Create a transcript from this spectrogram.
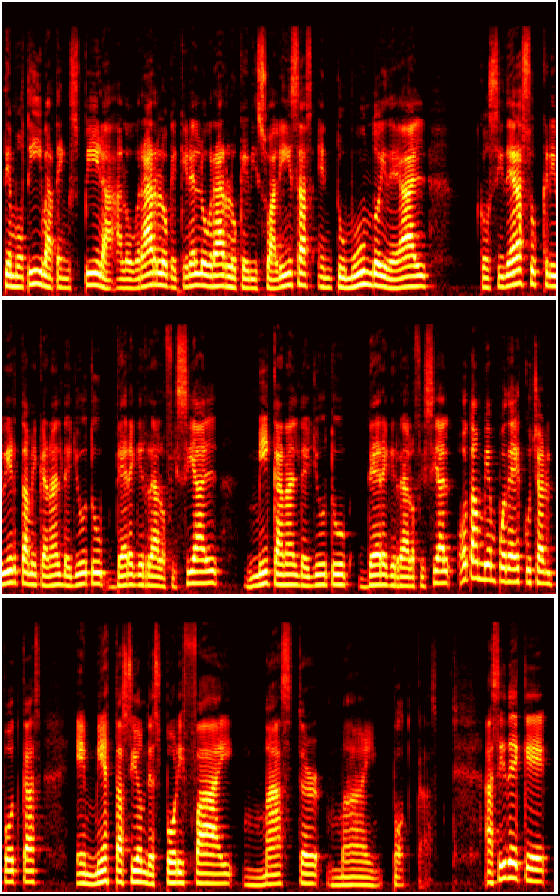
te motiva, te inspira a lograr lo que quieres lograr, lo que visualizas en tu mundo ideal, Considera suscribirte a mi canal de YouTube Derek Irreal Oficial, mi canal de YouTube Derek Irreal Oficial o también puedes escuchar el podcast en mi estación de Spotify Mastermind Podcast. Así de que,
